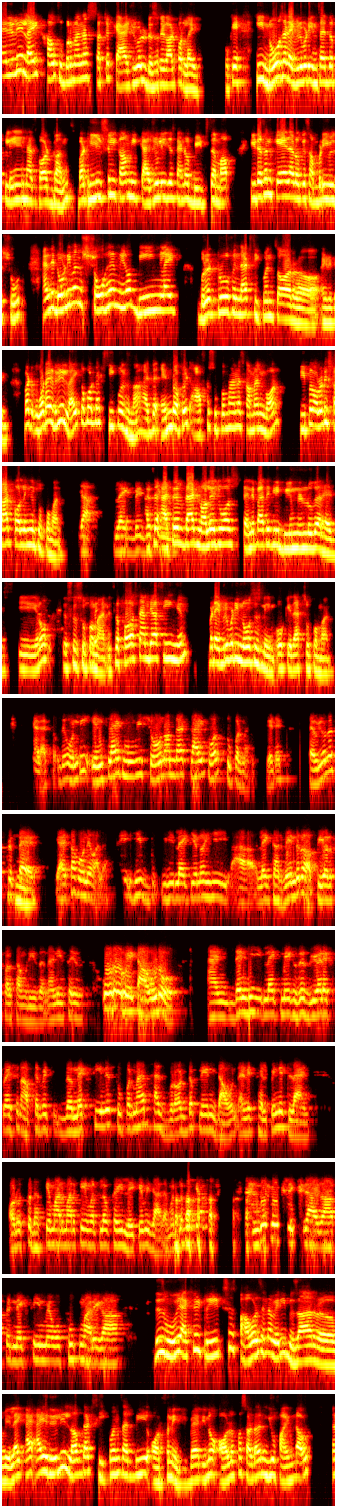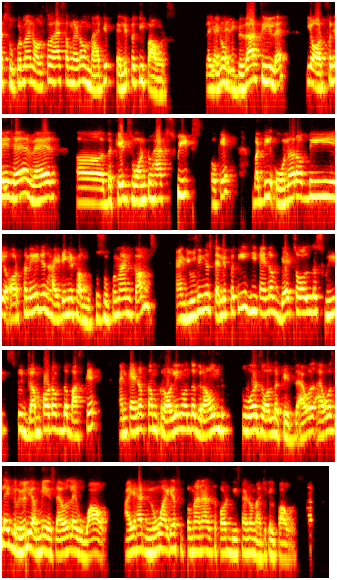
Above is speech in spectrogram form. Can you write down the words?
I really like how Superman has such a casual disregard for life. Okay, he knows that everybody inside the plane has got guns, but he'll still come. He casually just kind of beats them up. He doesn't care that okay somebody will shoot, and they don't even show him, you know, being like bulletproof in that sequence or uh, anything. But what I really like about that sequence, now at the end of it, after Superman has come and gone, people already start calling him Superman. like they As just if, as if that knowledge was telepathically beamed into their heads. You know, this is Superman. It's the first time they are seeing him, but everybody knows his name. Okay, that's Superman. The only in-flight movie shown on that flight was Superman. Get it? Everyone was prepared. कि ऐसा होने वाला है he, he like you know he uh, like Dharmendra appears for some reason and he says udo beta udo and then he like makes this weird expression after which the next scene is Superman has brought the plane down and it's helping it land और उसको धक्के मार मार के मतलब कहीं लेके भी जा रहा है मतलब वो क्या लेके जाएगा फिर नेक्स्ट सीन में वो फूक मारेगा this movie actually treats his powers in a very bizarre uh, way. Like I, I really love that sequence at the orphanage where you know all of a sudden you find out that Superman also has some kind of magic telepathy powers. Like yeah, you know, tele- bizarre feel hai. The orphanage hai where uh, the kids want to have sweets, okay, but the owner of the orphanage is hiding it from them. So Superman comes and using his telepathy, he kind of gets all the sweets to jump out of the basket and kind of come crawling on the ground towards all the kids. I was I was like really amazed. I was like, wow, I had no idea Superman has got these kind of magical powers.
